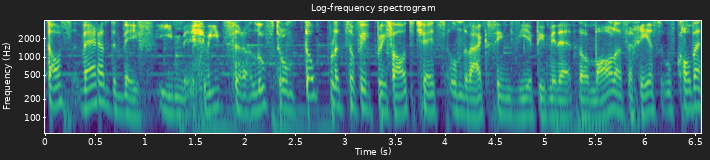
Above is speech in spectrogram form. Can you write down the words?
dass während dem WEF im Schweizer Luftraum doppelt so viele Privatjets unterwegs sind wie bei einem normalen Verkehrsaufkommen.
